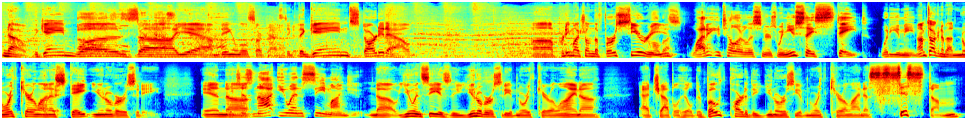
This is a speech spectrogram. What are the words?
No, the game Oh, was, uh, yeah. I'm being a little sarcastic. Okay. The game started out uh, pretty much on the first series. Why don't you tell our listeners when you say state, what do you mean? I'm talking about North Carolina Okay. State University. In, Which uh, is not UNC, mind you. No, UNC is the University of North Carolina at Chapel Hill. They're both part of the University of North Carolina system,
